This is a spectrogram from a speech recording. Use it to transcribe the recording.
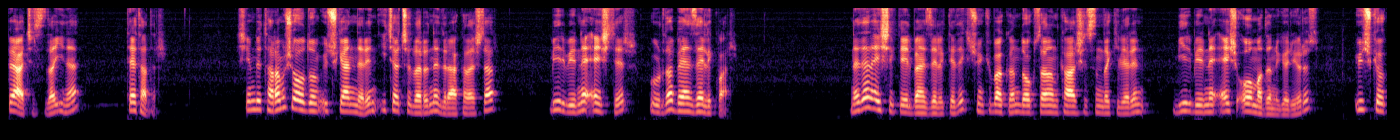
F açısı da yine tetadır. Şimdi taramış olduğum üçgenlerin iç açıları nedir arkadaşlar? Birbirine eştir. Burada benzerlik var. Neden eşlik değil benzerlik dedik? Çünkü bakın 90'ın karşısındakilerin birbirine eş olmadığını görüyoruz. 3 kök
